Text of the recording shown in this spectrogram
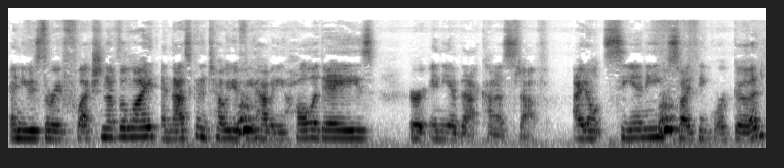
and use the reflection of the light, and that's going to tell you if you have any holidays or any of that kind of stuff. I don't see any, so I think we're good.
